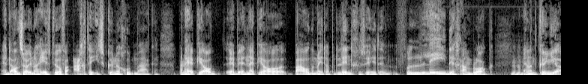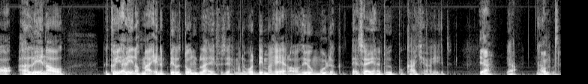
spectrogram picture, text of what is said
En dan zou je nog eventueel van achter iets kunnen goedmaken. Maar dan heb je al, heb- dan heb je al een paar honderd meter op het lint gezeten. Volledig aan blok. En dan kun je al alleen al... Dan kun je alleen nog maar in het peloton blijven, zeg maar. Dan wordt demareren al heel moeilijk. Tenzij je natuurlijk Pogacar reed. Ja, Ja, want, goed.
